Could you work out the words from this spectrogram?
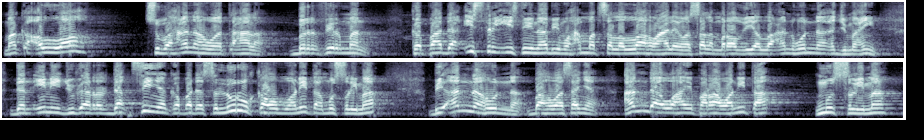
maka Allah Subhanahu wa taala berfirman kepada istri-istri Nabi Muhammad sallallahu alaihi wasallam radhiyallahu anhunna ajma'in. Dan ini juga redaksinya kepada seluruh kaum wanita muslimah bi annahunna bahwasanya Anda wahai para wanita muslimah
